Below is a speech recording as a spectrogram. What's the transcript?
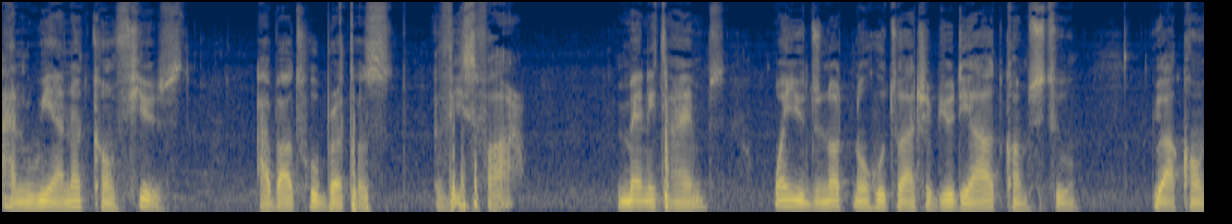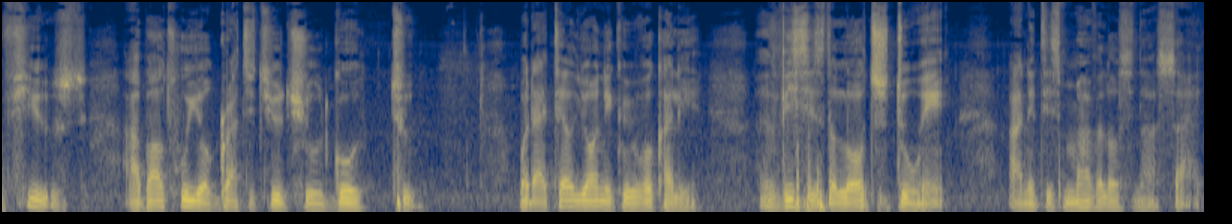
and we are not confused about who brought us this far. Many times, when you do not know who to attribute the outcomes to, you are confused about who your gratitude should go to. But I tell you unequivocally, this is the Lord's doing, and it is marvelous in our sight.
